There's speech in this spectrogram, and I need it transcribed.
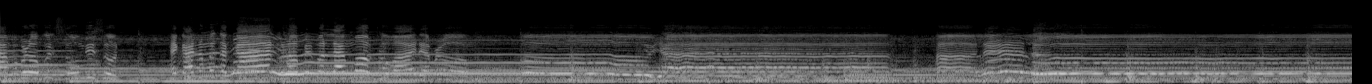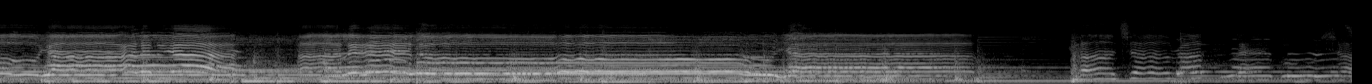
ามของพระองค์ขึ้นสูงที่สุด ให้การนมัสการของเราเป็นบัลลังมอบถวายแด่พระองค์โอ้ยาฮาเลลูยาฮาเลลูยาฮาเลลูยาข้าจะรักและบูชา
